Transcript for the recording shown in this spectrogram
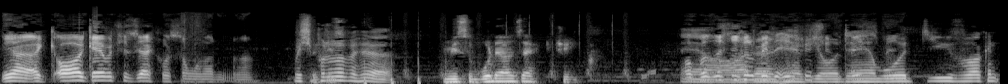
Yeah, I, oh, I gave it to Zach or someone. I don't know. We should put it over here. Give me some wood out, Zach, G. Oh, but this is gonna be don't the have entrance your damn basement. wood, you fucking.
